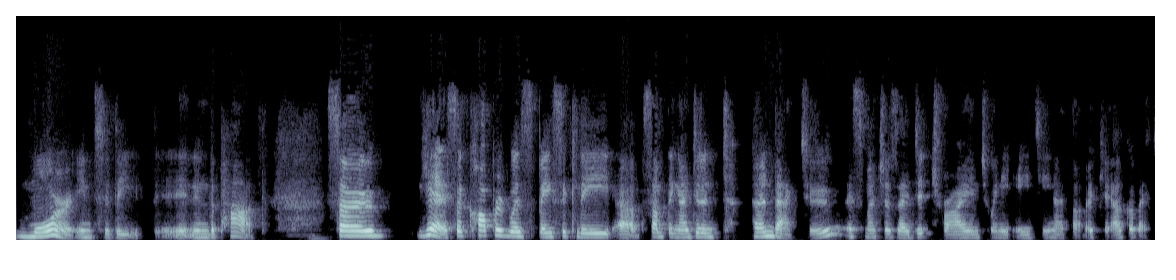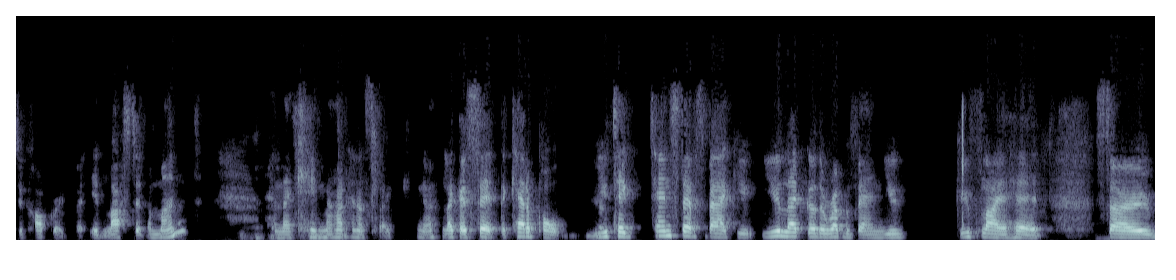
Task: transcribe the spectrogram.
more into the in the path. So yeah, so corporate was basically uh, something I didn't turn back to as much as I did try in 2018. I thought, okay, I'll go back to corporate, but it lasted a month, and I came out and it's like, you know, like I said, the catapult. Yeah. You take 10 steps back, you you let go the rubber band, you you fly ahead. So,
